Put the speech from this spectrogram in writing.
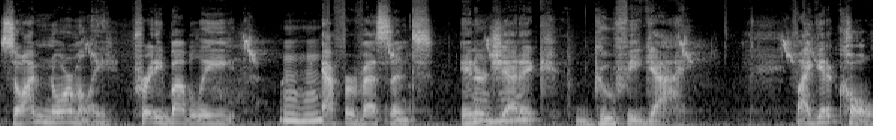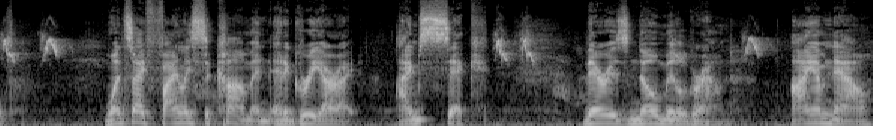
So I'm normally pretty bubbly, mm-hmm. effervescent, energetic, mm-hmm. goofy guy. If I get a cold, once I finally succumb and, and agree, all right, I'm sick, there is no middle ground. I am now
